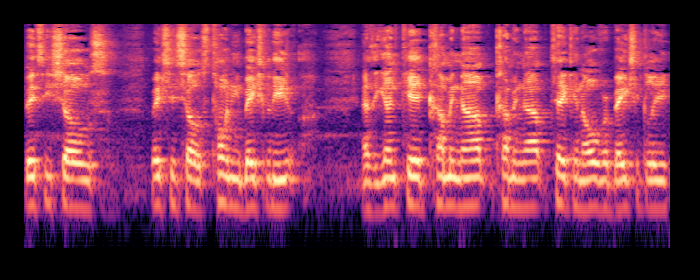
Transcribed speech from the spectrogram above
basically shows basically shows Tony basically as a young kid coming up, coming up, taking over. Basically,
